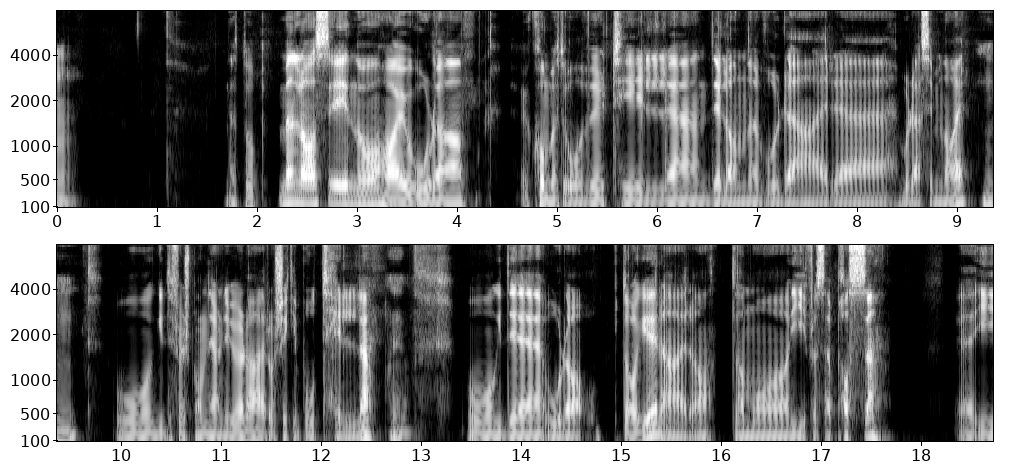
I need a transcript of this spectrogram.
Mm. Nettopp. Men la oss si, nå har jo Ola kommet over til eh, det landet hvor det er, eh, hvor det er seminar. Mm. Og det første man gjerne gjør da, er å sjekke inn på hotellet. Ja. Og det Ola oppdager, er at han må gi fra seg passet eh, i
